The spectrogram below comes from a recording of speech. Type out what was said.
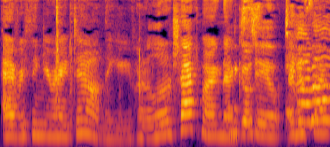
everything you write down, then you put a little check mark next goes, to. And it's like,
